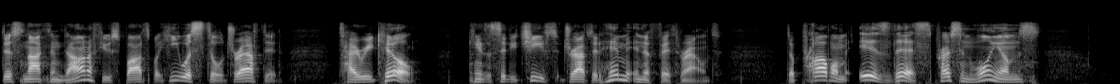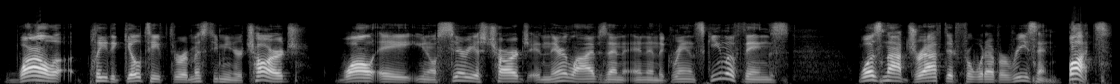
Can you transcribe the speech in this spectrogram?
This knocked him down a few spots, but he was still drafted. Tyreek Hill, Kansas City Chiefs drafted him in the fifth round. The problem is this Preston Williams, while pleaded guilty through a misdemeanor charge, while a you know serious charge in their lives and, and in the grand scheme of things, was not drafted for whatever reason. But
